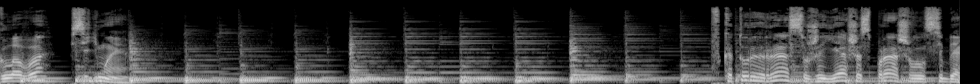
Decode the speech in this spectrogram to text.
Глава седьмая В который раз уже Яша спрашивал себя,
